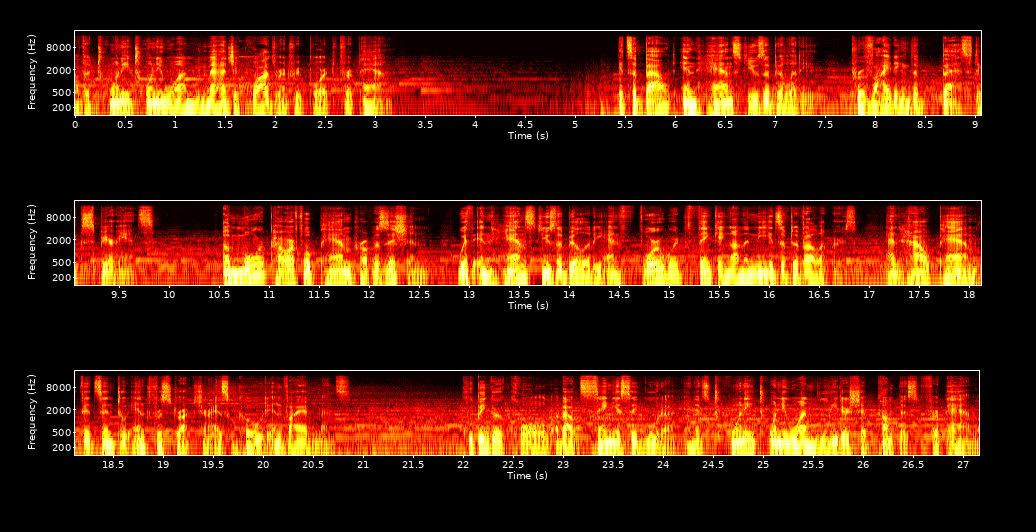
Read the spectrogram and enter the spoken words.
of the 2021 Magic Quadrant report for PAM. It's about enhanced usability, providing the best experience. A more powerful PAM proposition with enhanced usability and forward thinking on the needs of developers and how PAM fits into infrastructure as code environments. KuppingerCole about Senha Segura in its 2021 Leadership Compass for PAM.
